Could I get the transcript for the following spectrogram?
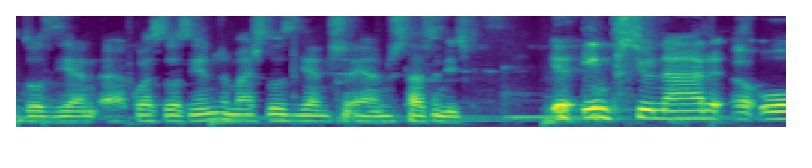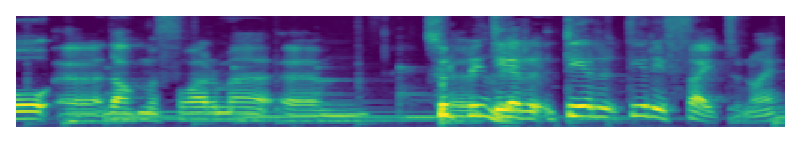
12 anos há quase 12 anos mais de 12 anos é, nos Estados Unidos impressionar eh, ou, uh, de alguma forma, uh, ter, ter, ter efeito, não é?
